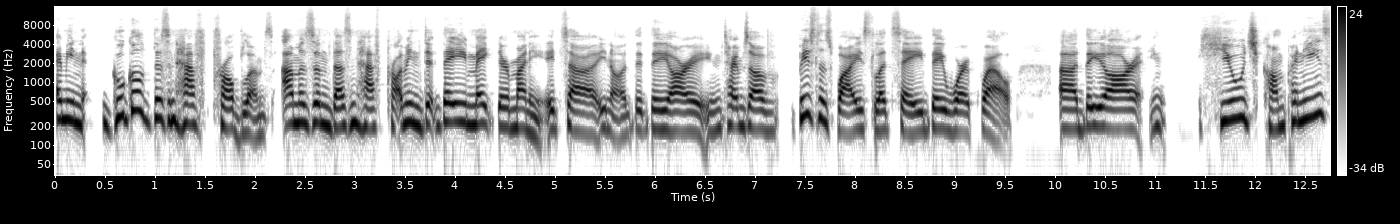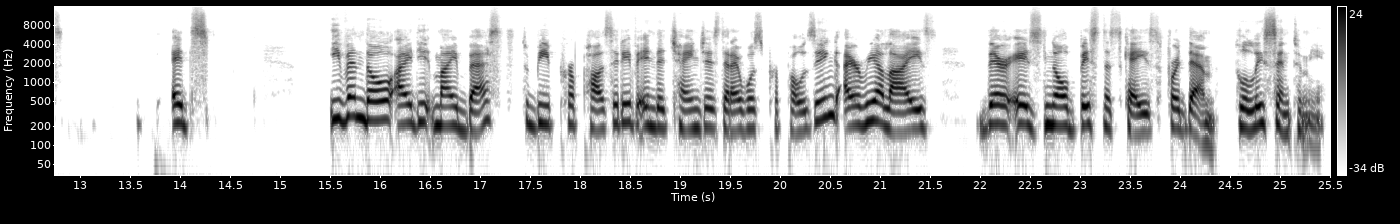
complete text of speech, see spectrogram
I mean, Google doesn't have problems. Amazon doesn't have. Pro- I mean, they make their money. It's uh, you know, they are in terms of business wise. Let's say they work well. Uh, they are huge companies. It's even though I did my best to be propositive in the changes that I was proposing, I realized there is no business case for them to listen to me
